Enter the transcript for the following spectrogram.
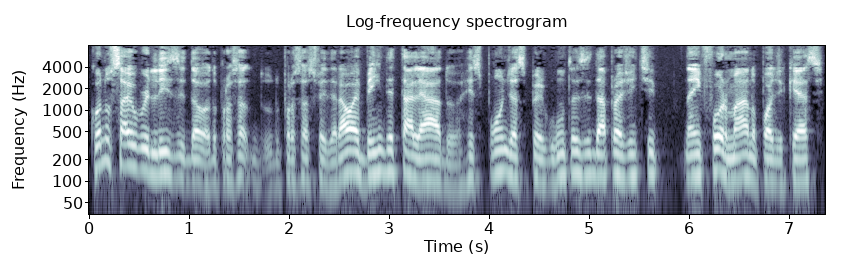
Quando sai o release do, do, processo, do, processo, federal, é bem detalhado, responde as perguntas e dá para a gente né, informar no podcast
